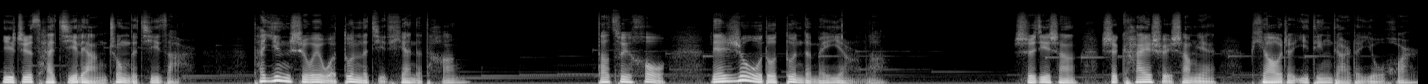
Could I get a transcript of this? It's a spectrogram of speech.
一只才几两重的鸡仔儿，他硬是为我炖了几天的汤。到最后，连肉都炖得没影了。实际上是开水上面飘着一丁点儿的油花儿。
